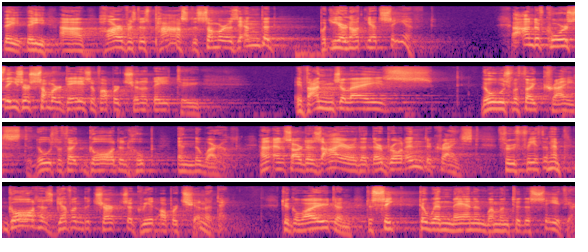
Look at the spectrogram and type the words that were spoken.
The, the uh, harvest is past, the summer is ended, but ye are not yet saved. And of course, these are summer days of opportunity to evangelize those without Christ, those without God and hope in the world. And, and it's our desire that they're brought into Christ through faith in Him. God has given the church a great opportunity to go out and to seek to win men and women to the Saviour.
